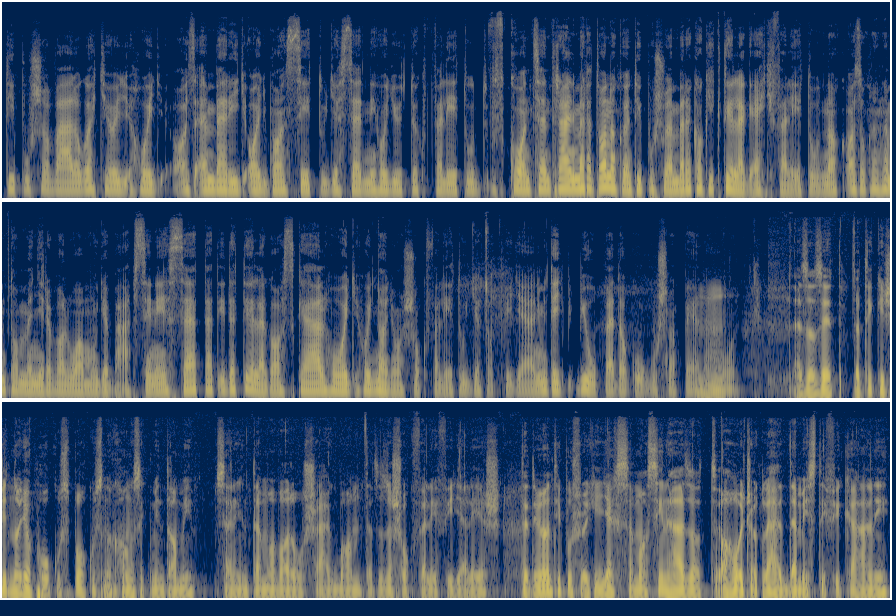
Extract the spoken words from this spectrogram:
típusa válogatja, hogy, hogy az ember így agyban szét tudja szedni, hogy ő tök felé tud koncentrálni, mert hát vannak olyan típusú emberek, akik tényleg egy felé tudnak, azoknak nem tudom mennyire való amúgy a bábszínészet, tehát ide tényleg az kell, hogy, hogy nagyon sok felé tudjatok figyelni, mint egy jó pedagógusnak például. Hmm. Ez azért tehát egy kicsit nagyobb hókusz-pókusznak hangzik, mint ami szerintem a valóságban, tehát ez a sok felé figyelés. Tehát olyan típusú, hogy igyekszem a színházat, ahol csak lehet demisztifikálni,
